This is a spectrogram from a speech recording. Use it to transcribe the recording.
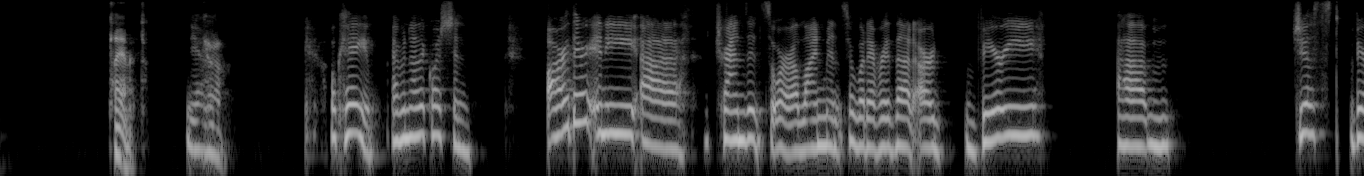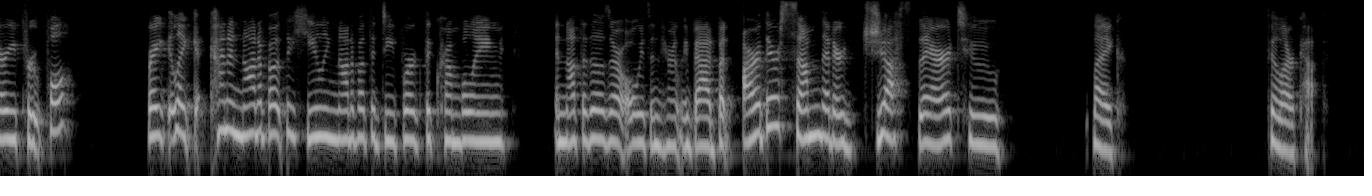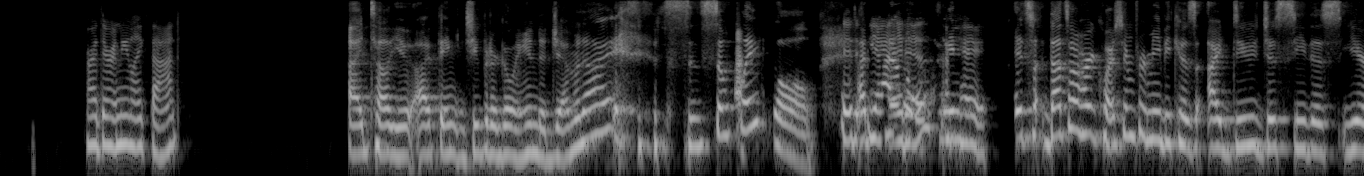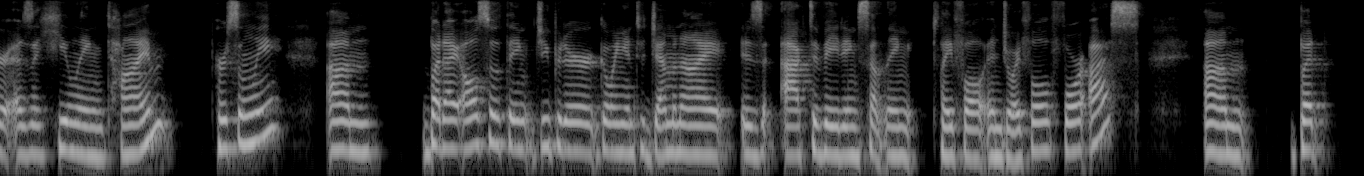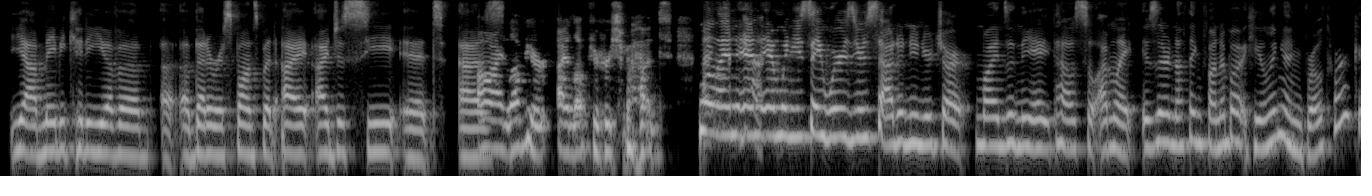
planet. Yeah. yeah. Okay, I have another question. Are there any uh, transits or alignments or whatever that are very, um, just very fruitful? Right? Like, kind of not about the healing, not about the deep work, the crumbling, and not that those are always inherently bad, but are there some that are just there to like fill our cup? Are there any like that? I tell you, I think Jupiter going into Gemini is so playful. It, yeah, know. it is. I mean, okay. It's that's a hard question for me because I do just see this year as a healing time personally. Um, but I also think Jupiter going into Gemini is activating something playful and joyful for us. Um, but yeah, maybe Kitty, you have a, a better response, but I I just see it as. Oh, I love your I love your response. Well, and and and when you say where's your Saturn in your chart, mine's in the eighth house, so I'm like, is there nothing fun about healing and growth work?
